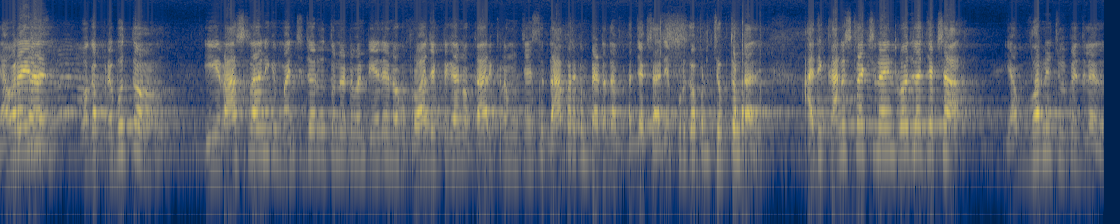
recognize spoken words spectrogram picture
ఎవరైనా ఒక ప్రభుత్వం ఈ రాష్ట్రానికి మంచి జరుగుతున్నటువంటి ఏదైనా ఒక ప్రాజెక్ట్ గాని ఒక కార్యక్రమం చేస్తే దాపరకం పెట్టదు అధ్యక్ష. అది ఎప్పటికప్పుడు చెప్తుంటది. అది కన్స్ట్రక్షన్ అయిన రోజులు అధ్యక్ష. ఎవరిని చూపించలేదు.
